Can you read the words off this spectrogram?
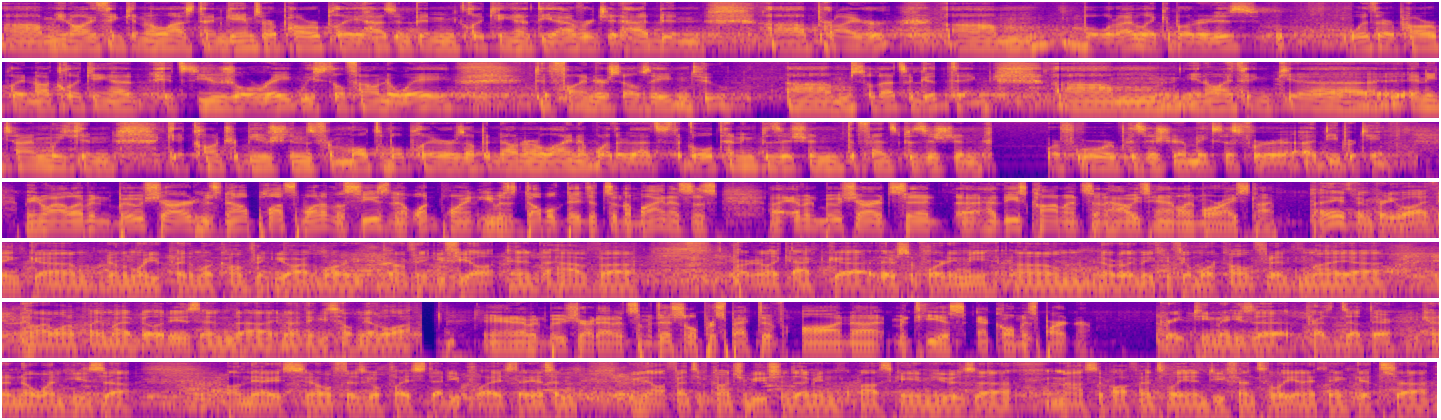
um, you know, I think in the last ten games our power play hasn't been clicking at the average it had been uh, prior. Um, but what I like about it is with our power play not clicking at its usual rate, we still found a way to find ourselves eight and two. Um, so that's a good thing. Um, you know, I think uh, anytime we can get contributions from multiple players up and down our lineup, whether that's the goaltending position, defense position, or forward position, it makes us for a, a deeper team. Meanwhile, Evan Bouchard, who's now plus one in the season, at one point he was double digits in the minuses. Uh, Evan Bouchard said uh, had these comments on how he's handling more ice time. I think it's been pretty well. I think um, you know the more you play, the more confident you are, the more confident you feel, and to have uh, a partner like Ek uh, there supporting me, um, you know, really makes me feel more confident in my uh, how I want to play my abilities, and uh, you know, I think he's helped me out a lot. And Evan Bouchard added some additional perspective on uh, Matthias Ekholm, his partner great teammate. He's a presence out there. You kind of know when he's uh, on the ice. You know, physical play, steady play, steadiness, and even the offensive contributions. I mean, last game he was uh, massive offensively and defensively, and I think it's uh,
